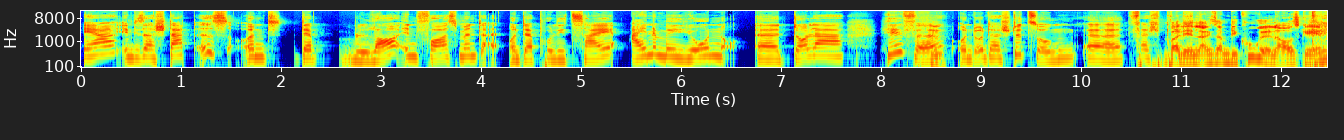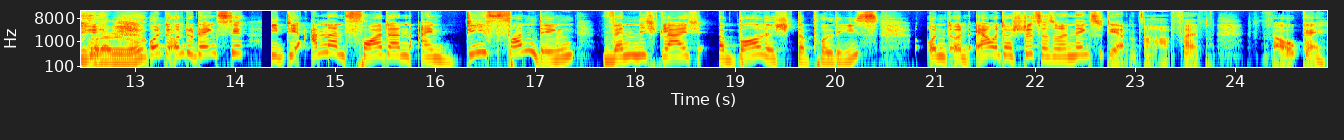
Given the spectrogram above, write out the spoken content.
er in dieser Stadt ist und der Law Enforcement und der Polizei eine Million äh, Dollar Hilfe hm. und Unterstützung äh, verspricht. Weil denen langsam die Kugeln ausgehen oder wieso? und, und du denkst dir, die, die anderen fordern ein Defunding, wenn nicht gleich abolish the police. Und, und er unterstützt das und dann denkst du dir, boah, Okay.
